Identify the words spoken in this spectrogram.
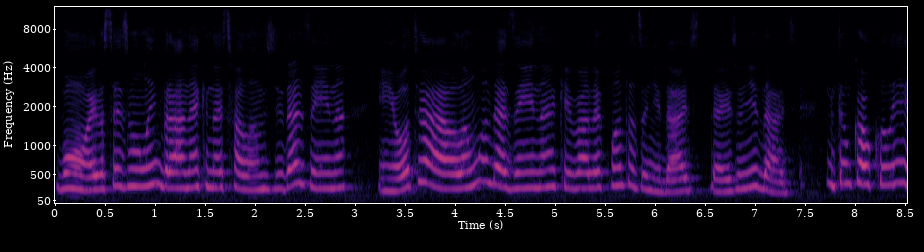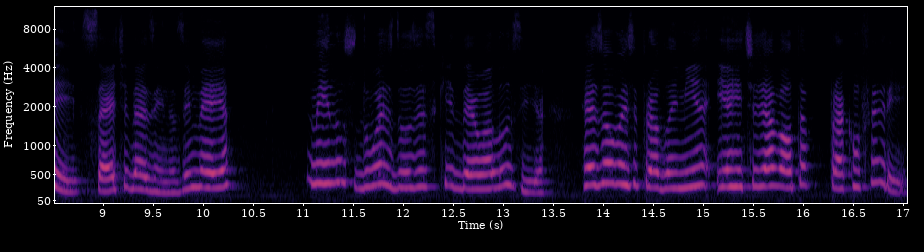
Bom, aí vocês vão lembrar né, que nós falamos de dezena em outra aula, uma dezena equivale a quantas unidades? 10 unidades. Então, calculem aí, 7 dezenas e meia, menos duas dúzias que deu a Luzia. Resolvam esse probleminha e a gente já volta para conferir.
